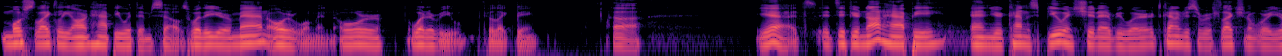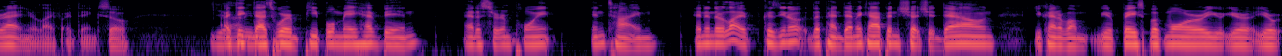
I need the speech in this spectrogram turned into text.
most likely aren't happy with themselves, whether you're a man or a woman or whatever you feel like being. Uh, yeah, it's it's if you're not happy and you're kind of spewing shit everywhere, it's kind of just a reflection of where you're at in your life. I think so. Yeah, I think mean, that's where people may have been at a certain point in time and in their life because you know the pandemic happened, shut shit down. You kind of on your Facebook more. You, you're you're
